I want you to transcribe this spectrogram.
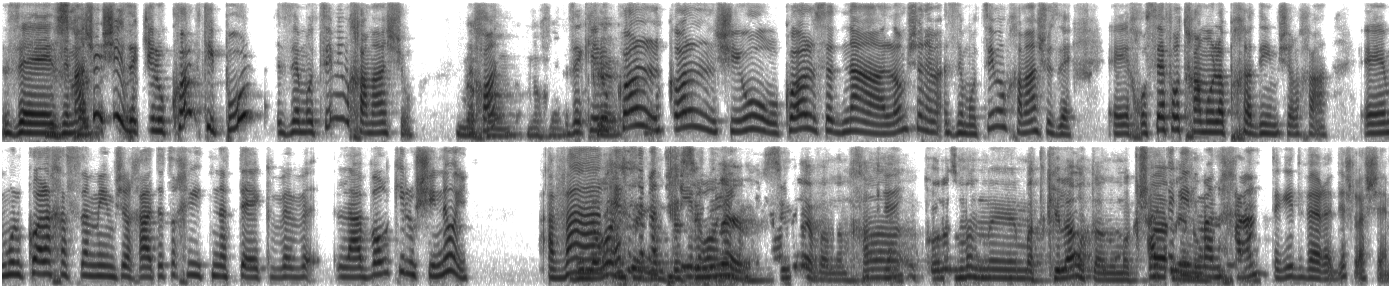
זה, זה משהו אישי, זה כאילו כל טיפול, זה מוציא ממך משהו. נכון? נכון, נכון. זה כאילו כן. כל, כל שיעור, כל סדנה, לא משנה, זה מוציא ממך משהו, זה אה, חושף אותך מול הפחדים שלך, אה, מול כל החסמים שלך, אתה צריך להתנתק ולעבור כאילו שינוי. אבל איך זה, זה מתחיל, רוני? שימי לב, שימי לב, המנחה okay. אוקיי. כל הזמן uh, מתקילה אותנו, מקשה עלינו. אל תגיד מנחה, תגיד ורד, יש לה שם.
